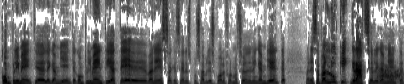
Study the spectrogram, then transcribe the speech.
complimenti eh, Legambiente, complimenti a te Vanessa che sei responsabile scuola e formazione del Legambiente. Vanessa Pallucchi, grazie a Legambiente.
